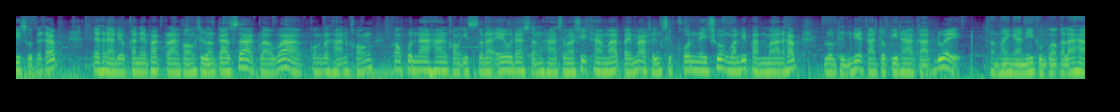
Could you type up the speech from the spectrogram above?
ที่สุดนะครับและขณะเดียวกันในภาคกลางของฉนวนกาซากล่าวว่ากองทหารของกองพลนาฮานของอิสราเอลได้สังหารสมาชิกฮามาสไปมากถึง 10 คนในช่วงวันที่ผ่านมานะครับรวมถึงเรียกการโจมตีทางอากาศด้วยทำให้งานนี้กลุ่มก่อการร้ายฮา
